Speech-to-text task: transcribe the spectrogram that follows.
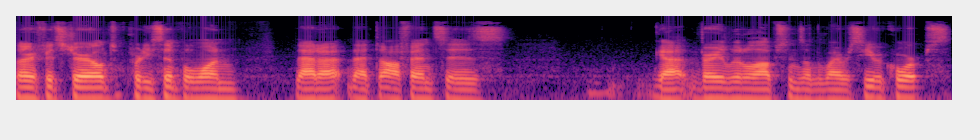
Larry Fitzgerald. Pretty simple one. That uh, that offense is got very little options on the wide receiver corps,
